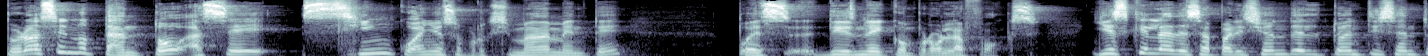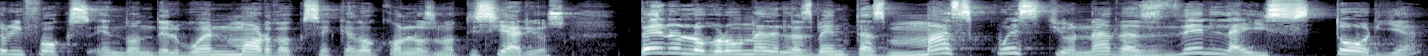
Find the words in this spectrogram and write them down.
pero hace no tanto, hace cinco años aproximadamente, pues Disney compró la Fox. Y es que la desaparición del 20th Century Fox, en donde el buen Murdoch se quedó con los noticiarios, pero logró una de las ventas más cuestionadas de la historia,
